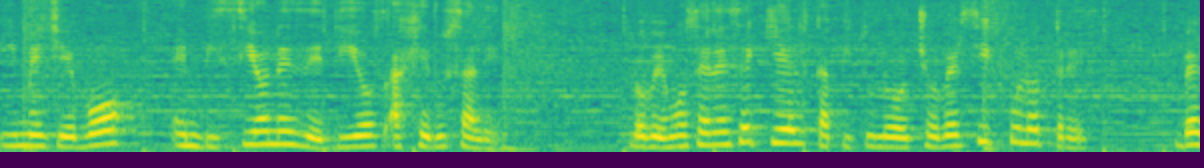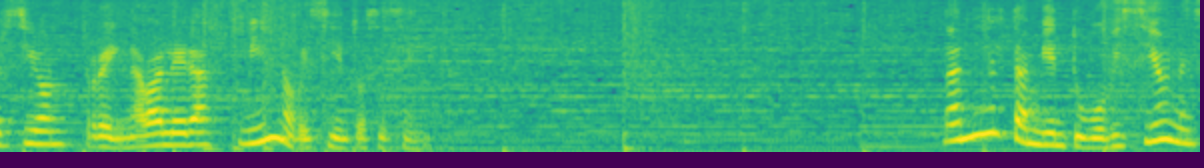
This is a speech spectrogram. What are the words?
y me llevó en visiones de Dios a Jerusalén. Lo vemos en Ezequiel capítulo 8 versículo 3, versión Reina Valera 1960. Daniel también tuvo visiones.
